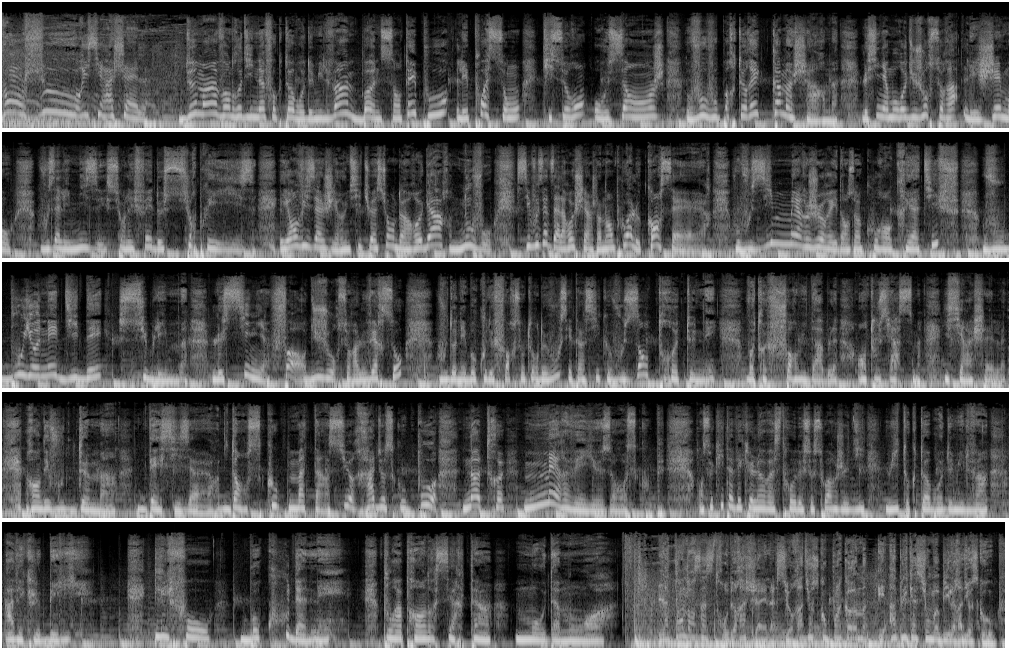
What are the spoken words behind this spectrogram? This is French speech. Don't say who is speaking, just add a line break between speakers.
Bonjour, ici Rachel. Demain, vendredi 9 octobre 2020, bonne santé pour les poissons qui seront aux anges. Vous vous porterez comme un charme. Le signe amoureux du jour sera les gémeaux. Vous allez miser sur l'effet de surprise et envisager une situation d'un regard nouveau. Si vous êtes à la recherche d'un emploi, le cancer, vous vous immergerez dans un courant créatif, vous bouillonnez d'idées sublimes. Le signe fort du jour sera le verso. Vous donnez beaucoup de force autour de vous, c'est ainsi que vous entretenez votre formidable enthousiasme. Ici Rachel, rendez-vous demain dès 6h dans Scoop Matin sur Radio Scoop pour notre merveilleux horoscope. On se quitte avec le Love Astro de ce soir jeudi 8 octobre 2020 avec le bélier. Il faut beaucoup d'années pour apprendre certains mots d'amour.
La tendance astro de Rachel sur radioscope.com et application mobile Radioscope.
